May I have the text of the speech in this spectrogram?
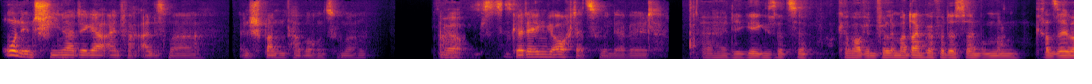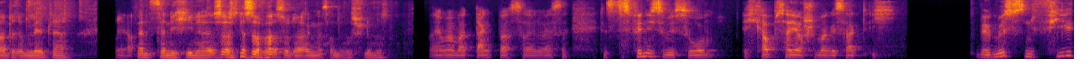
Und in China, Digga, einfach alles mal entspannt ein paar Wochen zumachen. Ja. Das gehört ja irgendwie auch dazu in der Welt. Äh, die Gegensätze. Kann man auf jeden Fall immer dankbar für das sein, wo man gerade selber drin lebt, ne? Ja. Wenn es dann nicht China ist oder sowas oder irgendwas anderes Schlimmes. Einfach mal dankbar sein, weißt du. Das, das finde ich sowieso. Ich glaube, das habe ich auch schon mal gesagt. Ich, wir müssten viel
